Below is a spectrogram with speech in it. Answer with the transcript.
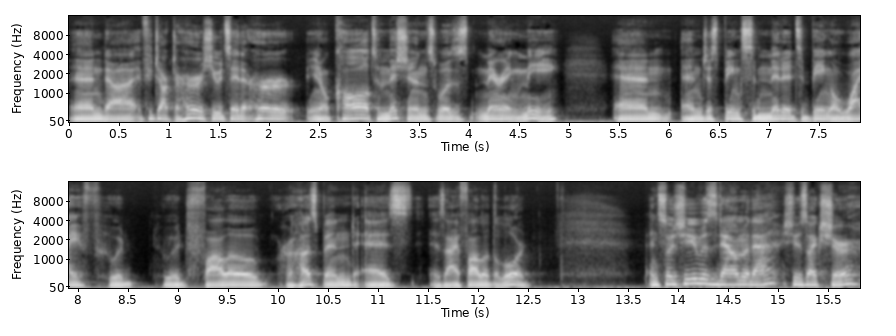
And uh, if you talk to her, she would say that her, you know, call to missions was marrying me, and and just being submitted to being a wife who would who would follow her husband as as I follow the Lord. And so she was down with that. She was like, "Sure,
